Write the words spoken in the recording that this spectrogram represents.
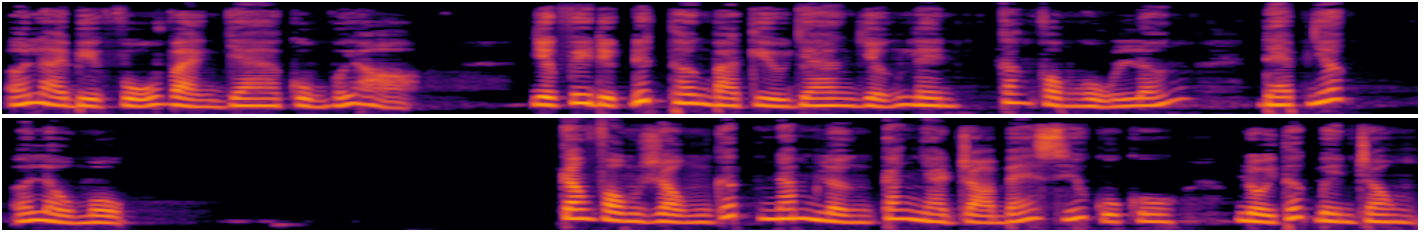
ở lại biệt phủ vàng gia cùng với họ. Nhật Vi được đích thân bà Kiều Giang dẫn lên căn phòng ngủ lớn, đẹp nhất ở lầu 1. Căn phòng rộng gấp 5 lần căn nhà trọ bé xíu của cô, nội thất bên trong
